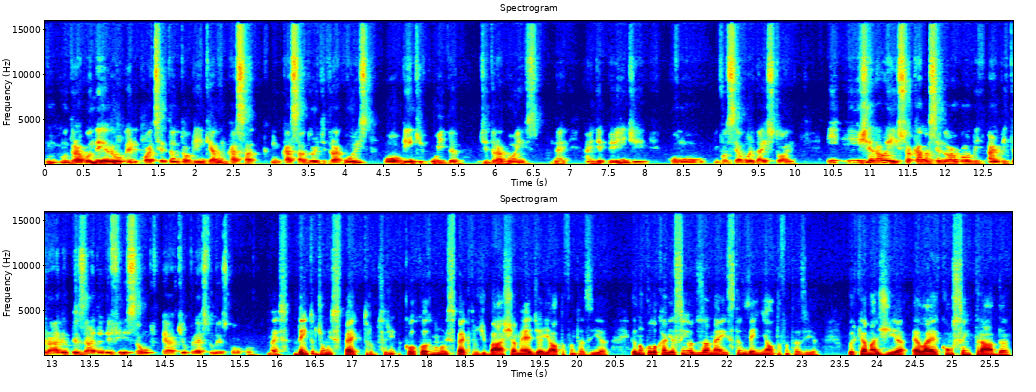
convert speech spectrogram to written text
Um, um, dragoneiro ele pode ser tanto alguém que era um, caça, um caçador de dragões ou alguém que cuida de dragões. Né? Aí depende como você abordar a história. E, em geral é isso, acaba sendo algo arbitrário, apesar da definição é a que o Presto mesmo colocou. Mas dentro de um espectro, se gente, colocando num espectro de baixa, média e alta fantasia, eu não colocaria Senhor dos Anéis também em alta fantasia, porque a magia ela é concentrada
